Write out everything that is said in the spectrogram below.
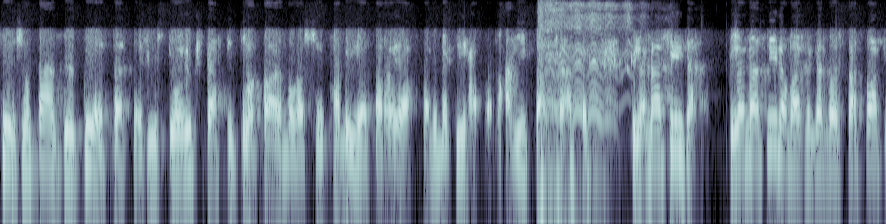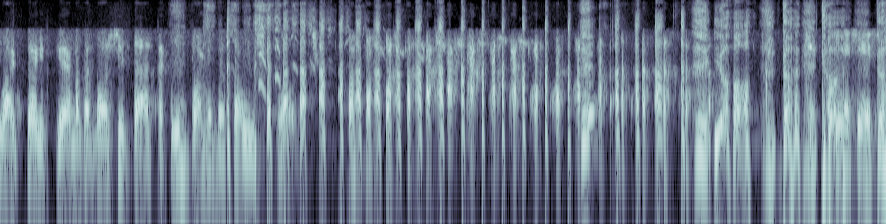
kyllä sun täytyy tietää, että esimerkiksi tuo yksi tähti tuolla taivaalla, jos se nyt häviää tai räjähtää, niin mekin hä- hävitään täältä. Kyllä mä siitä, Kyllä mä siinä vaiheessa katsoin sitä Spotlight-tölkkiä ja mä katsoin sitä, että kumpaako tässä uskoo. Joo, to, to, to,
